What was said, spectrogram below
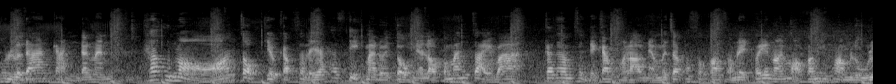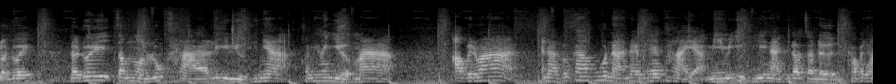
คนละด้านกัน ดังนั้น ถ้าคุณหมอจบเกี่ยวกับศัลยพลาสติกมาโดยตรงเนี่ยเราก็มั่นใจว่าการทำศัลยกรรมของเราเนี่ยมันจะประสบความสำเร็จเพราะอย่างน้อยหมอก็มีความรู้แล้วด้วย แล้วด้วยจำนวนลูกค้ารีวิวที่เนี่ยค่อนข้างเยอะมาก เอาเป็นว่าอนาคตกล้าพูดนะในประเทศไทยอะมีไม่กี่ที่นะที่เราจะเดินเข้าไปท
